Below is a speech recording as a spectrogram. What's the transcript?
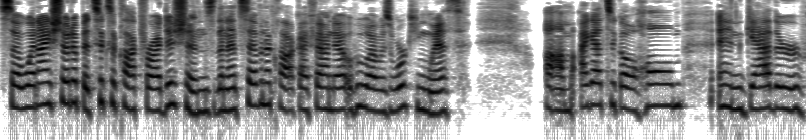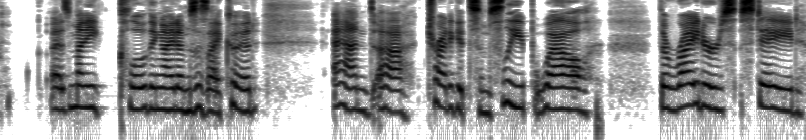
So when I showed up at six o'clock for auditions, then at seven o'clock, I found out who I was working with um, I got to go home and gather as many clothing items as I could and uh, try to get some sleep while the writers stayed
